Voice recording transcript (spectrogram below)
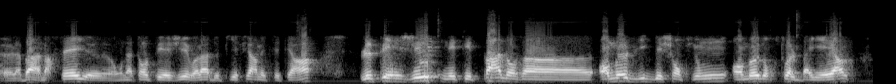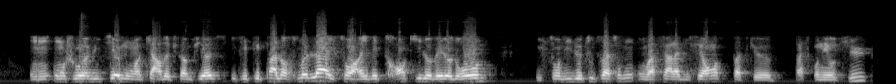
euh, là-bas à Marseille. Euh, on attend le PSG, voilà, de pied ferme, etc. Le PSG n'était pas dans un, en mode Ligue des Champions, en mode on reçoit le Bayern, on, on joue un huitième ou un quart de Champions. Ils n'étaient pas dans ce mode-là. Ils sont arrivés tranquilles au Vélodrome. Ils se sont dit de toute façon, on va faire la différence parce que parce qu'on est au-dessus.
